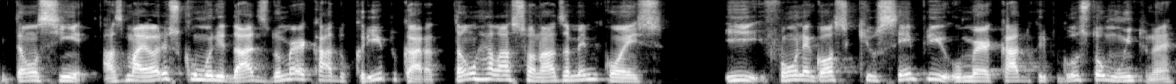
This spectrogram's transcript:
Então, assim, as maiores comunidades do mercado cripto, cara, estão relacionadas a meme coins. E foi um negócio que sempre o mercado cripto gostou muito, né?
